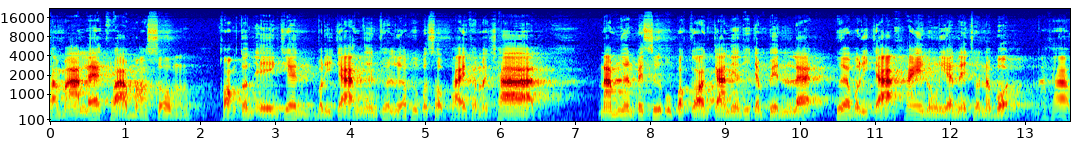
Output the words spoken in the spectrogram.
สามารถและความเหมาะสมของตนเอง เช่น บริจาคเงินช่วยเหลือผู้ประสบภัยธรรมชาตินำเงินไปซื้ออุปกรณ์การเรียนที่จำเป็นและเพื่อบริจาคให้โรงเรียนในชนบทนะครับ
